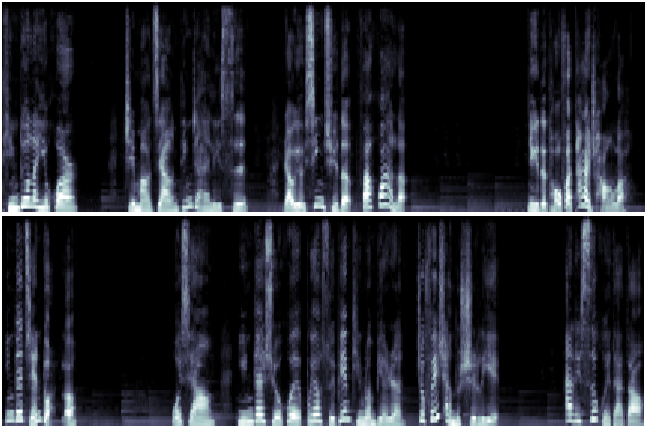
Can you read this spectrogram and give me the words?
停顿了一会儿，芝麻酱盯着爱丽丝，饶有兴趣的发话了。你的头发太长了，应该剪短了。我想你应该学会不要随便评论别人，这非常的失礼。”爱丽丝回答道。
